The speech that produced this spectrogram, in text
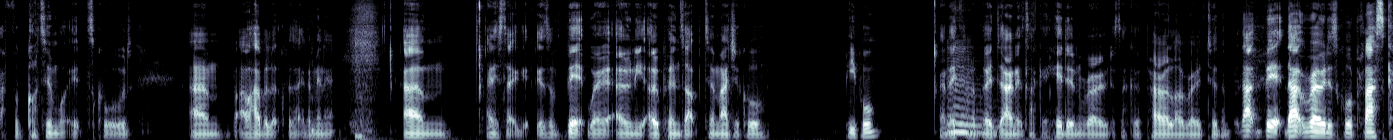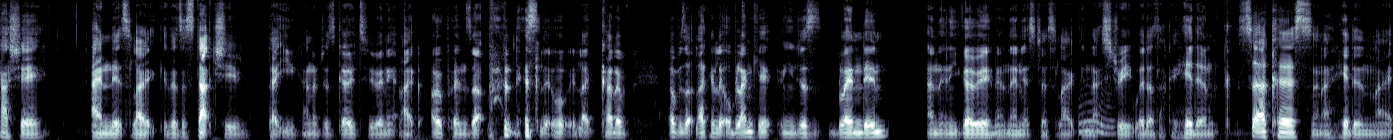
I've forgotten what it's called. Um, but I'll have a look for that in a minute. Um, and it's like there's a bit where it only opens up to magical people, and they kind of go Mm. down. It's like a hidden road. It's like a parallel road to them. That bit, that road is called Place Cachée, and it's like there's a statue that you kind of just go to, and it like opens up this little, like kind of opens up like a little blanket, and you just blend in, and then you go in, and then it's just like in that Mm. street where there's like a hidden circus and a hidden like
